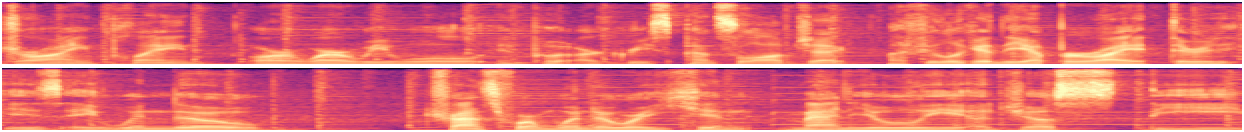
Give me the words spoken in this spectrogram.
drawing plane or where we will input our grease pencil object. If you look at the upper right there is a window transform window where you can manually adjust the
